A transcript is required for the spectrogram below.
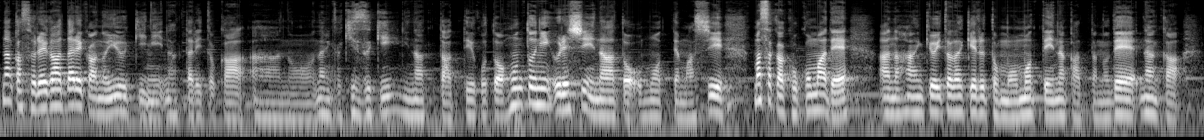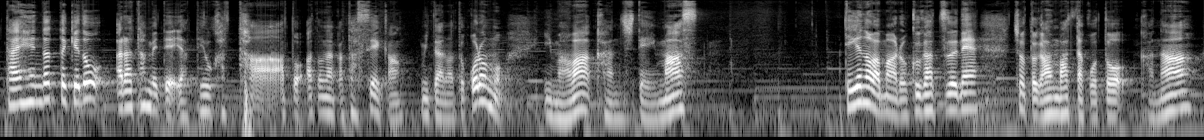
なんかそれが誰かの勇気になったりとかあの何か気づきになったっていうことは本当に嬉しいなと思ってますしまさかここまであの反響いただけるとも思っていなかったのでなんか大変だったけど改めてやってよかったとあとなんか達成感みたいなところも今は感じています。っていうのがまあ6月ね、ちょっと頑張ったことかな。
